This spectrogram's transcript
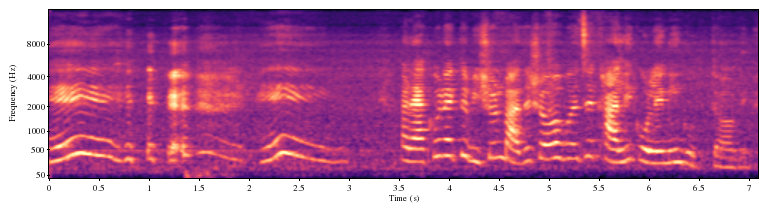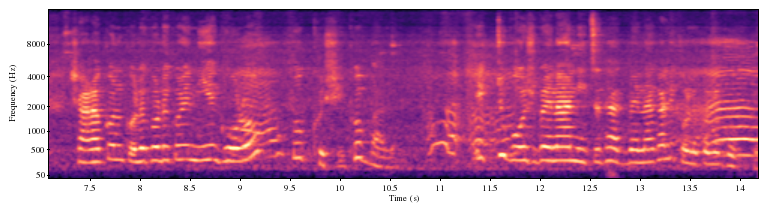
হে হে। আর এখন একটা ভীষণ বাজে স্বভাব হয়েছে, খালি কোলে নিয়ে ঘুরতে হবে। সারাক্ষণ কোলে কোলে করে নিয়ে ঘোরো, খুব খুশি, খুব ভালো। একটু বসবে না, নিচে থাকবে না, খালি কোলে কোলে ঘুরবে।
